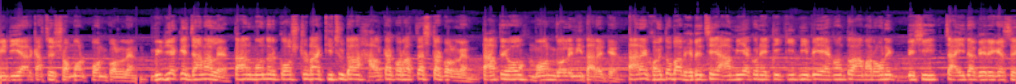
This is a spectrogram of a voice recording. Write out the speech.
মিডিয়ার কাছে সমর্পণ করলেন। মিডিয়াকে জানালেন, তার মনের কষ্টটা কিছুটা হালকা করার চেষ্টা করলেন। তাতেও মন গলেনি তারেকের। তারেক হয়তো বা ভেবেছে, আমি এখন একটি কিডনি পেয়ে এখন তো আমার অনেক বেশি চাহিদা বেড়ে গেছে।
